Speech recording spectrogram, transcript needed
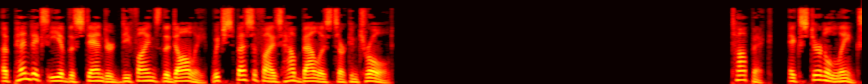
Appendix E of the standard defines the DALI, which specifies how ballasts are controlled. External links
